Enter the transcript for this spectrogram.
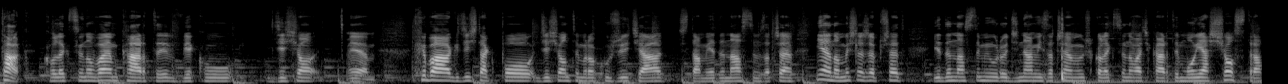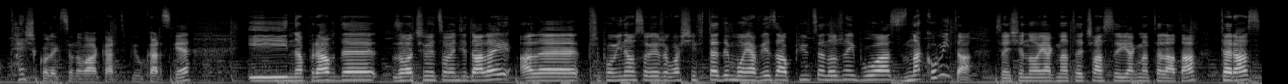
Tak, kolekcjonowałem karty w wieku 10, nie wiem, chyba gdzieś tak po 10 roku życia, czy tam 11 zacząłem, nie no, myślę, że przed 11 urodzinami zacząłem już kolekcjonować karty. Moja siostra też kolekcjonowała karty piłkarskie. I naprawdę zobaczymy, co będzie dalej, ale przypominam sobie, że właśnie wtedy moja wiedza o piłce nożnej była znakomita. W sensie, no, jak na te czasy, jak na te lata. Teraz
